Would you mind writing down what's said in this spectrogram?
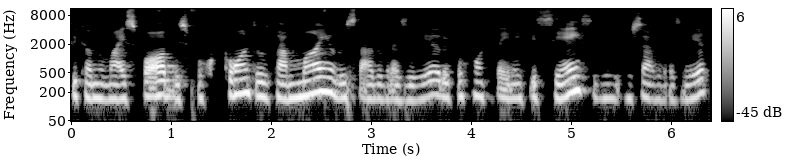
ficando mais pobres por conta do tamanho do Estado brasileiro e por conta da ineficiência do, do Estado brasileiro,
